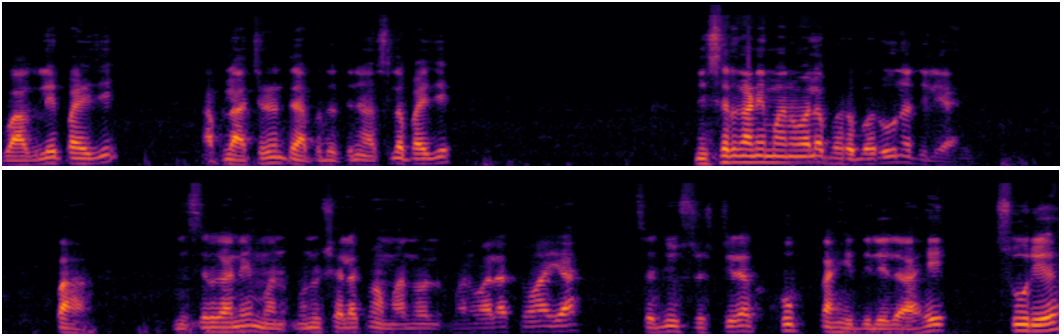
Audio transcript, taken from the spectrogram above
वागले पाहिजे. आपलं आचरण त्या पद्धतीने असलं पाहिजे. निसर्गाने मानवाला भरभरून दिले आहे. पहा निसर्गाने मन मनुष्याला किंवा मानव मानवाला किंवा या सजीव सृष्टीला खूप काही दिलेलं आहे. सूर्य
